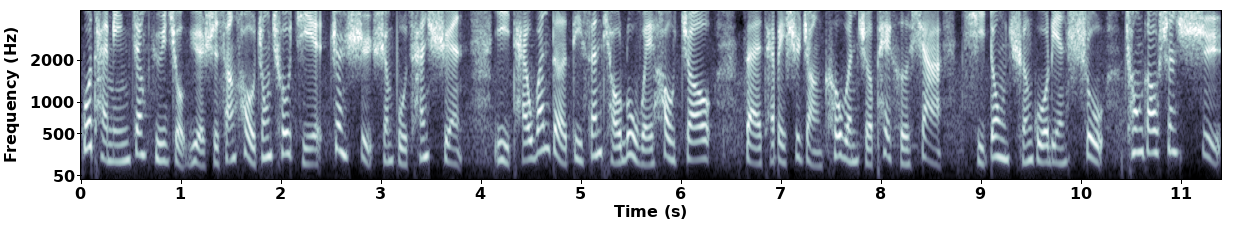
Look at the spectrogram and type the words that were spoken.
郭台铭将于九月十三号中秋节正式宣布参选，以台湾的第三条路为号召，在台北市长柯文哲配合下，启动全国联署，冲高声势。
